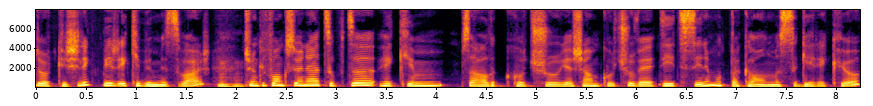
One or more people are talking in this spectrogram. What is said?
dört kişilik bir ekibimiz var. Çünkü fonksiyonel tıpta hekim, sağlık koçu, yaşam koçu ve diyetisyeni mutlaka olması gerekiyor.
